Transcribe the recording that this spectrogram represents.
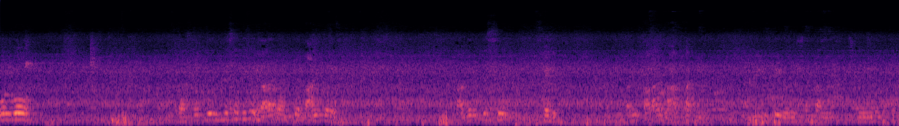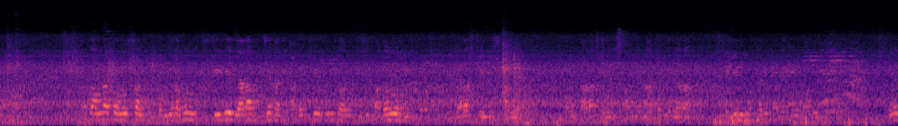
বলব, দর্শকদের উদ্দেশ্যে থেকে যারা রক্ত দান করে, তাদের উদ্দেশ্যে থেকে কারণ তারা না থাকলে কিন্তু এই অনুষ্ঠানটা আমরা না। আমরা একটা অনুষ্ঠান করতাম যেরকম স্টেজে যারা বসে থাকে, তাদেরকেও কিন্তু আমি বেশি প্রাধান্য দিই, যারা স্টেজের সামনে থাকে কারণ তারা স্টেজের সামনে না থাকলে, যারা স্টেজের উপর থাকে, তাদের কোনো না। এবং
